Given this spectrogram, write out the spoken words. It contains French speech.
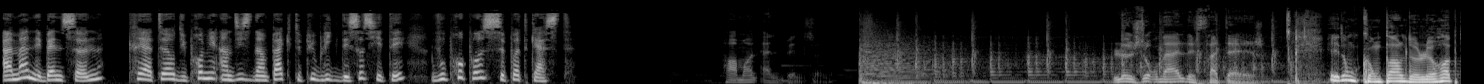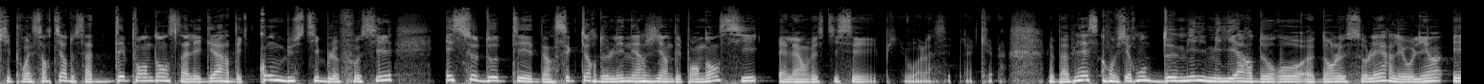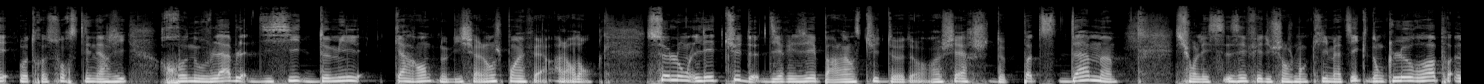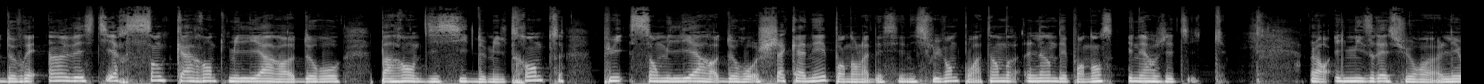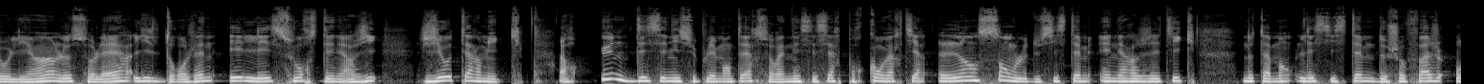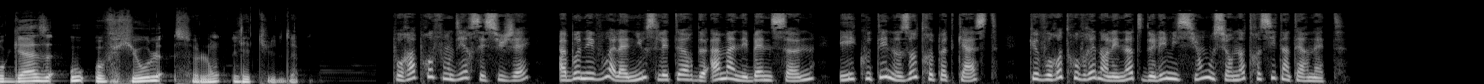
Haman et Benson, créateurs du premier indice d'impact public des sociétés, vous proposent ce podcast. Haman and Benson. Le journal des stratèges. Et donc on parle de l'Europe qui pourrait sortir de sa dépendance à l'égard des combustibles fossiles et se doter d'un secteur de l'énergie indépendant si elle investissait, et puis voilà, c'est là que le bas blesse, environ 2000 milliards d'euros dans le solaire, l'éolien et autres sources d'énergie renouvelables d'ici 2040, nous dit challenge.fr. Alors donc, selon l'étude dirigée par l'Institut de, recherche de Potsdam sur les effets du changement climatique, donc l'Europe devrait investir 140 milliards d'euros par an d'ici 2030 puis 100 milliards d'euros chaque année pendant la décennie suivante pour atteindre l'indépendance énergétique. Alors, il miserait sur l'éolien, le solaire, l'hydrogène et les sources d'énergie géothermique. Alors, une décennie supplémentaire serait nécessaire pour convertir l'ensemble du système énergétique, notamment les systèmes de chauffage au gaz ou au fioul, selon l'étude. Pour approfondir ces sujets, abonnez-vous à la newsletter de Haman et Benson et écoutez nos autres podcasts que vous retrouverez dans les notes de l'émission ou sur notre site internet.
